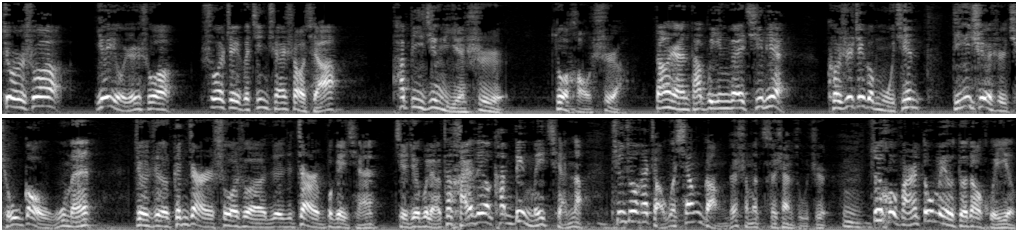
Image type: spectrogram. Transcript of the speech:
就是说也有人说说这个金泉少侠，他毕竟也是做好事啊，当然他不应该欺骗。可是这个母亲的确是求告无门。就是跟这儿说说，这儿不给钱解决不了，他孩子要看病没钱呢。听说还找过香港的什么慈善组织，嗯，最后反正都没有得到回应。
